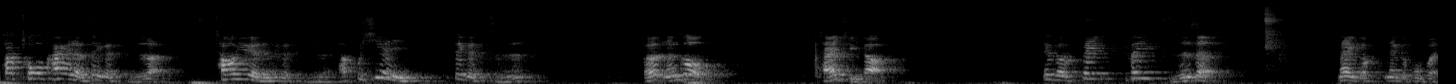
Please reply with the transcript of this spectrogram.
它脱开了这个值了，超越了这个值了，它不限于这个值，而能够采取到这个非非值的。那个那个部分，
